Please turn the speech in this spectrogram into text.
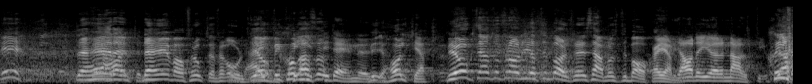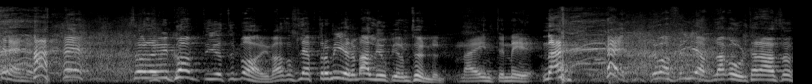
det, Jag här, inte- det här var fruktansvärt roligt. Nej, vi, kom, skit i det nu. Vi, håll käft. Vi åkte alltså från Göteborg till Fredrikshamn och tillbaka igen. Ja, det gör den alltid. Skit i det nu. Så när vi kom till Göteborg va, så släppte de igenom allihop genom tunneln. Nej, inte mer. Nej, det var för jävla roligt. Han, alltså,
